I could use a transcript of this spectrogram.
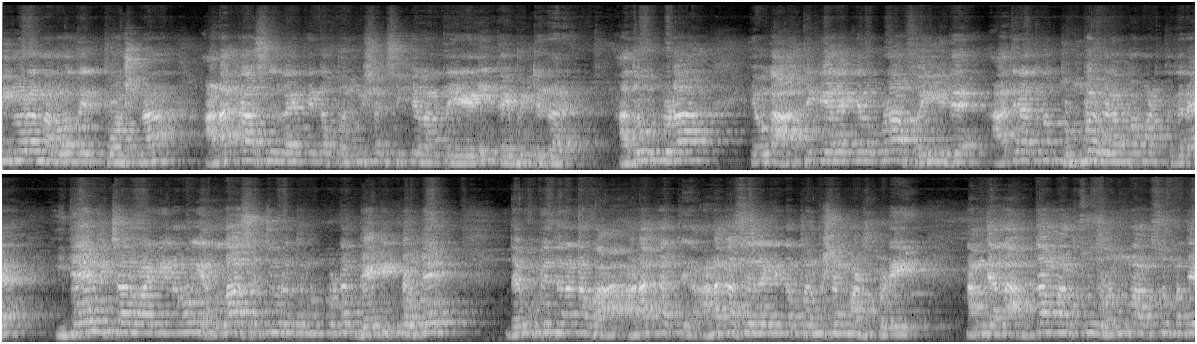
ಐನೂರ ನಲವತ್ತೈದು ಪೋಸ್ಟ್ನ ಹಣಕಾಸು ಇಲಾಖೆಯಿಂದ ಪರ್ಮಿಷನ್ ಸಿಕ್ಕಿಲ್ಲ ಅಂತ ಹೇಳಿ ಕೈ ಬಿಟ್ಟಿದ್ದಾರೆ. ಅದು ಕೂಡ ಇವಾಗ ಆರ್ಥಿಕ ಇಲಾಖೆಯಲ್ಲೂ ಕೂಡ ಫೈಲ್ ಇದೆ. ಆದ್ರೆ ಅದನ್ನ ತುಂಬಾ ವಿಳಂಬ ಮಾಡ್ತಿದ್ದಾರೆ. ಇದೇ ವಿಚಾರವಾಗಿ ನಾವು ಎಲ್ಲಾ ಸಚಿವರ ಹತ್ರನೂ ಕೂಡ ಭೇಟಿ ಕೊಟ್ಟೆ ದಯವಿಟ್ಟು ಇದನ್ನ ನಾವು ಹಣಕಾಸು ಹಣಕಾಸು ಇಲಾಖೆಯಿಂದ ಪರ್ಮಿಷನ್ ಮಾಡಿಸ್ಕೊಡಿ. ನಮ್ದೆಲ್ಲ ಅರ್ಧ ಮಾರ್ಕ್ಸು ಒಂದ್ ಮಾರ್ಕ್ಸು ಮತ್ತೆ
